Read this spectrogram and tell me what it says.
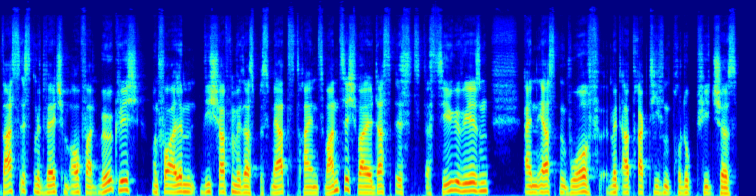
was ist mit welchem Aufwand möglich und vor allem, wie schaffen wir das bis März 23, weil das ist das Ziel gewesen, einen ersten Wurf mit attraktiven Produktfeatures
